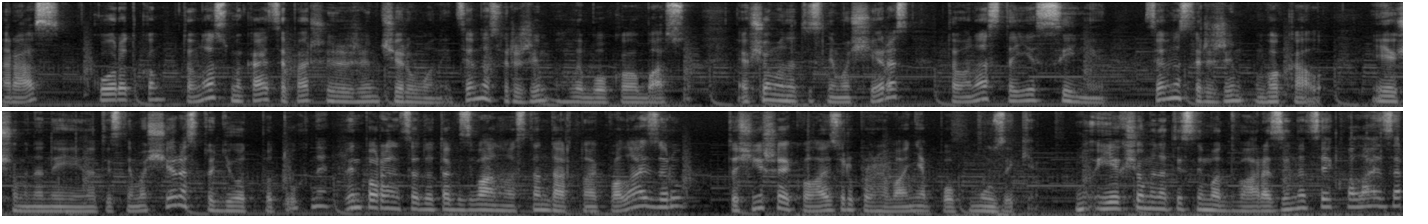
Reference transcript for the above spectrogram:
раз коротко, то в нас вмикається перший режим червоний. Це в нас режим глибокого басу. Якщо ми натиснемо ще раз, то вона стає синьою. Це в нас режим вокалу. І якщо ми на неї натиснемо ще раз, то діод потухне. Він повернеться до так званого стандартного еквалайзеру, точніше еквалайзеру програвання поп-музики. Ну і якщо ми натиснемо два рази на цей еквалайзер,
